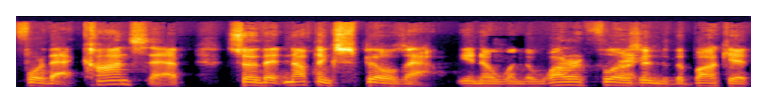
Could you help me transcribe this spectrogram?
for that concept so that nothing spills out. You know, when the water flows right. into the bucket,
